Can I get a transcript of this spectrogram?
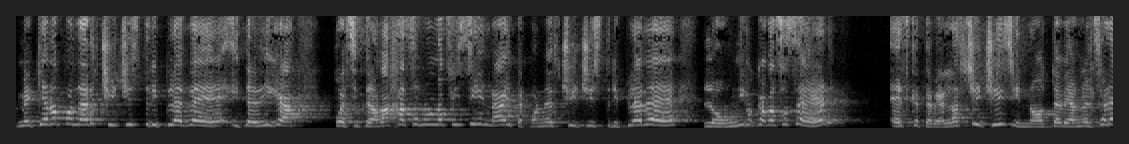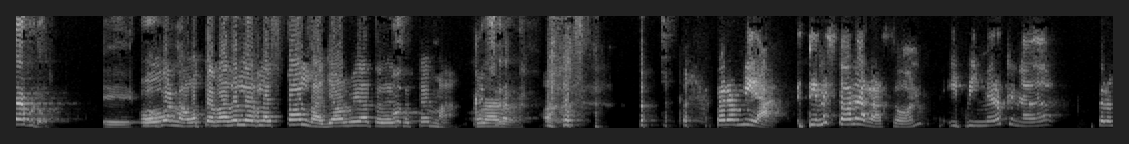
me quiero poner chichis triple D y te diga, pues si trabajas en una oficina y te pones chichis triple D, lo único que vas a hacer es que te vean las chichis y no te vean el cerebro. Eh, O o, bueno, o te va a doler la espalda, ya olvídate de O- ese tema. o sea, Pero mira, tienes toda la razón y primero que nada, pero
